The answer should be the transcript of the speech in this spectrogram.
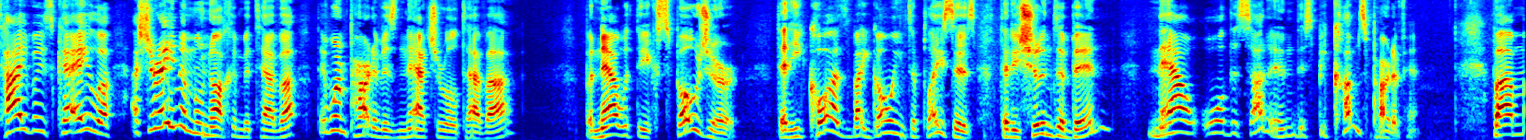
Taivas kaela, asherena munachim beteva. They weren't part of his natural teva. But now with the exposure that he caused by going to places that he shouldn't have been, now all of a sudden this becomes part of him. And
